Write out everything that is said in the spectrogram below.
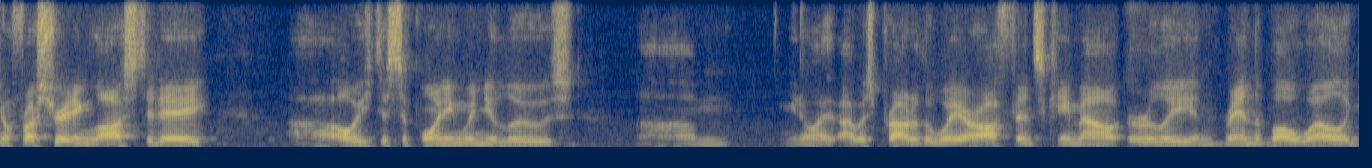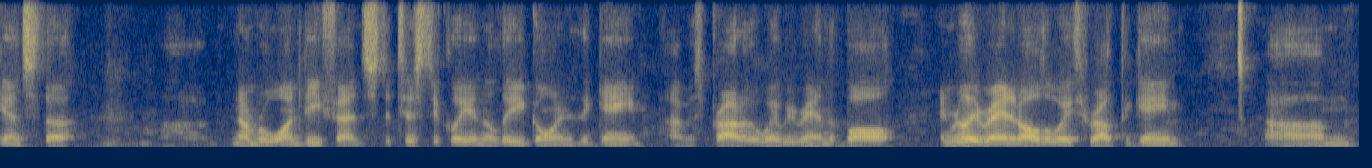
know, frustrating loss today. Uh, always disappointing when you lose. Um, you know, I, I was proud of the way our offense came out early and ran the ball well against the number one defense statistically in the league going into the game. I was proud of the way we ran the ball and really ran it all the way throughout the game. Um,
